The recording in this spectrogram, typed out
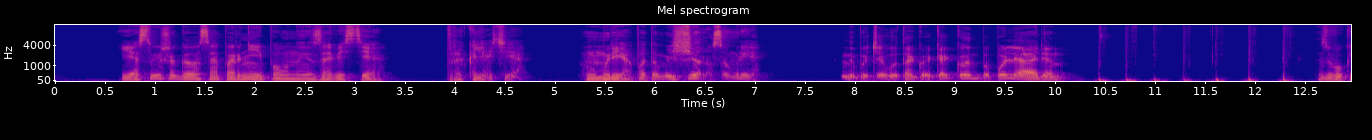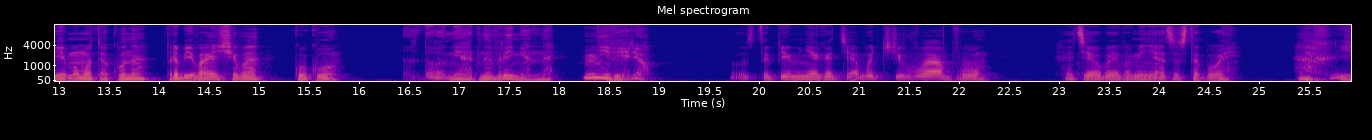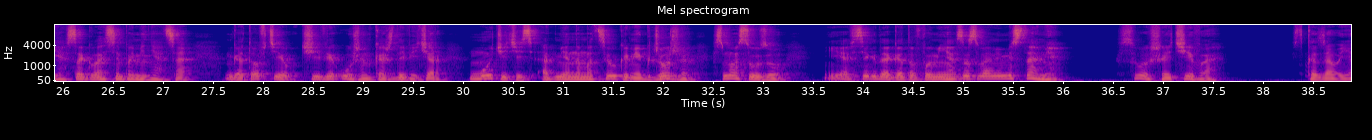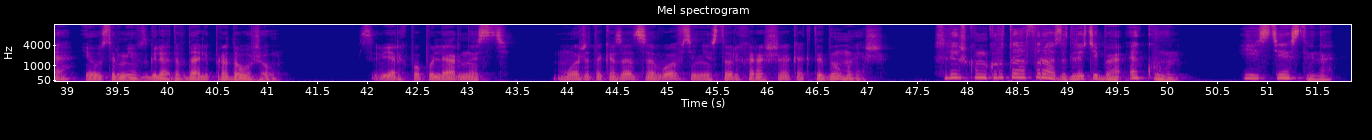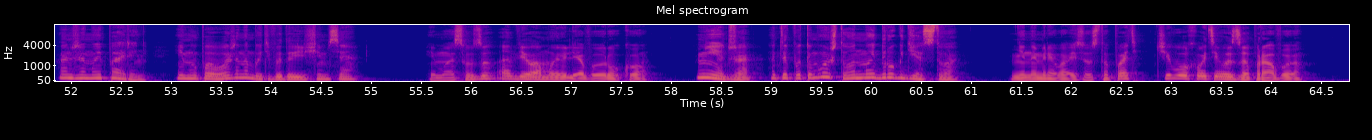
Я слышу голоса парней, полные зависти. Проклятие. Умри, а потом еще раз умри. Ну почему такой, как он, популярен? Звук Ямамото Такуна, пробивающего куку. С двумя одновременно. Не верю. Уступи мне хотя бы Чивапу. Хотел бы я поменяться с тобой. Ах, я согласен поменяться. Готовьте Чиви ужин каждый вечер. Мучитесь обменом отсылками к Джоджо с Масузу. Я всегда готов поменяться с вами местами. Слушай, Чива, сказал я и, устремив взгляд вдаль, продолжил. Сверхпопулярность может оказаться вовсе не столь хороша, как ты думаешь. Слишком крутая фраза для тебя, Экун. Естественно, он же мой парень, ему положено быть выдающимся. И Масузу обвела мою левую руку. Нет же, это потому, что он мой друг детства. Не намереваясь уступать, чего хватилось за правую.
